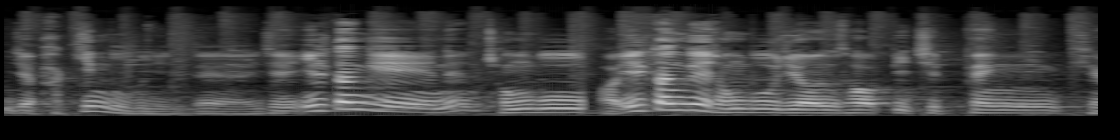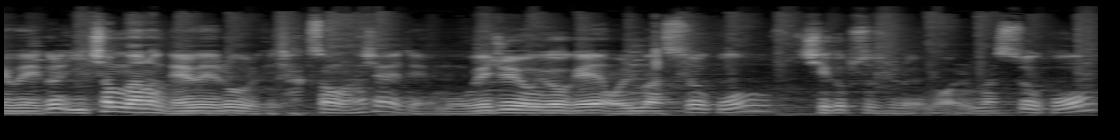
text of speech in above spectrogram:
이제 바뀐 부분인데 이제 1단계는 정부 어, 1단계 정부 지원 사업비 집행 계획을 2천만 원 내외로 이렇게 작성을 하셔야 돼요. 뭐 외주 용역에 얼마 쓰고 지급 수수료에 뭐 얼마 쓰고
